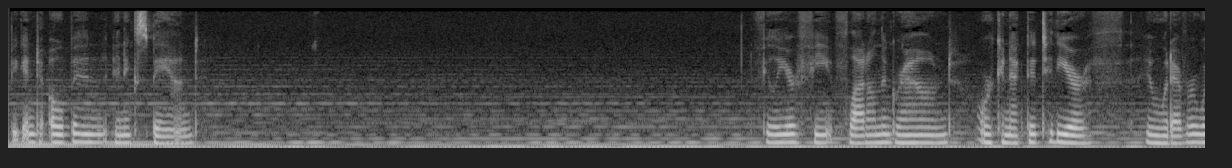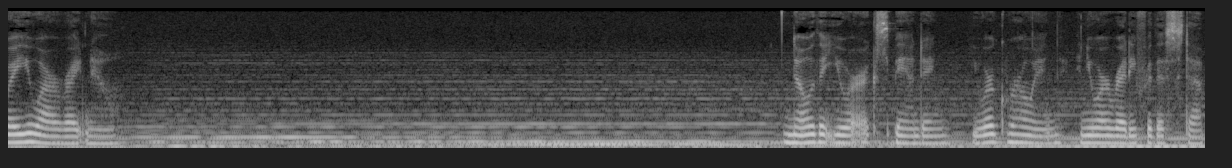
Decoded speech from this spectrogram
Begin to open and expand. Feel your feet flat on the ground or connected to the earth in whatever way you are right now. Know that you are expanding, you are growing, and you are ready for this step.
